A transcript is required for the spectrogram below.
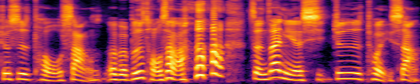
就是头上，呃，不，不是头上，啊，枕在你的就是腿上。”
